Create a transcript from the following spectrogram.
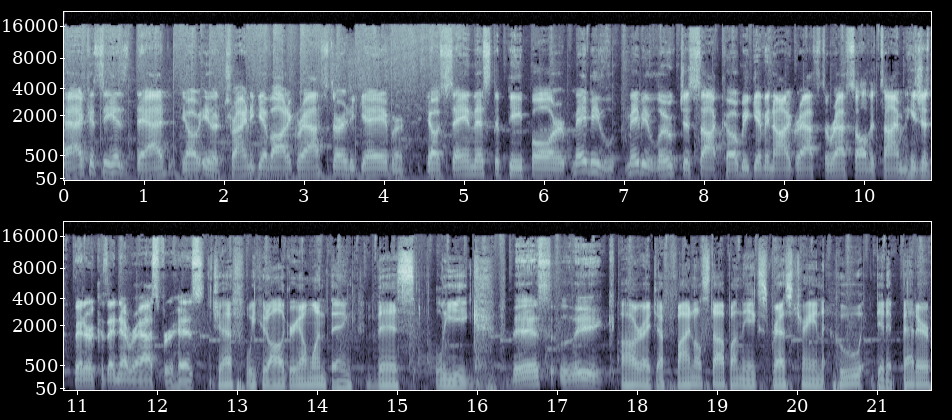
I could see his dad, you know, either trying to give autographs during the game or you know, saying this to people, or maybe maybe Luke just saw Kobe giving autographs to refs all the time, and he's just bitter because they never asked for his. Jeff, we could all agree on one thing: this league. This league. All right, Jeff. Final stop on the express train. Who did it better?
